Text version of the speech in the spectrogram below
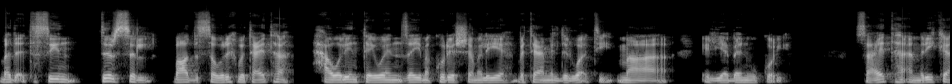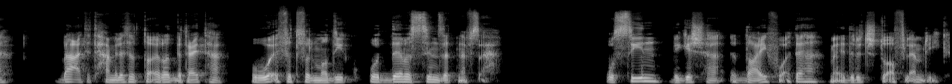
بدأت الصين ترسل بعض الصواريخ بتاعتها حوالين تايوان زي ما كوريا الشمالية بتعمل دلوقتي مع اليابان وكوريا. ساعتها أمريكا بعتت حاملات الطائرات بتاعتها ووقفت في المضيق قدام الصين ذات نفسها. والصين بجيشها الضعيف وقتها ما قدرتش تقف لأمريكا.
